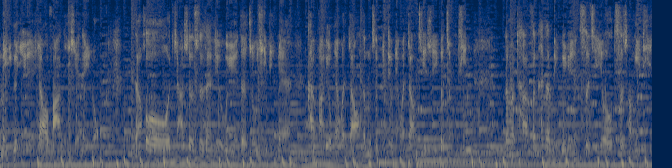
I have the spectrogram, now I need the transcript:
每个月要发哪些内容，然后假设是在六个月的周期里面刊发六篇文章，那么这六篇文章既是一个整体。那么它分开在每个月，自己又自成一体。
